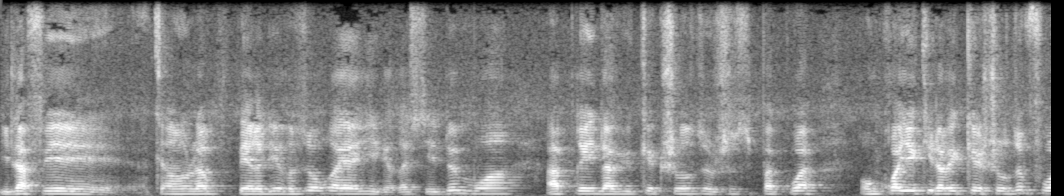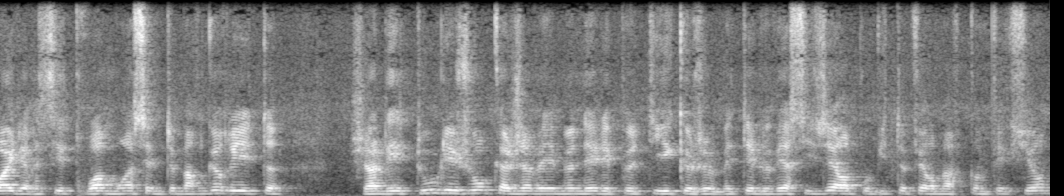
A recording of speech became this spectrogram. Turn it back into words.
Il a fait. Quand on l'a opéré les oreilles, il est resté deux mois. Après, il a vu quelque chose, je ne sais pas quoi. On croyait qu'il avait quelque chose de foie. Il est resté trois mois à Sainte-Marguerite. J'allais tous les jours quand j'avais mené les petits, que je mettais le vers 6 heures pour vite faire ma confection.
